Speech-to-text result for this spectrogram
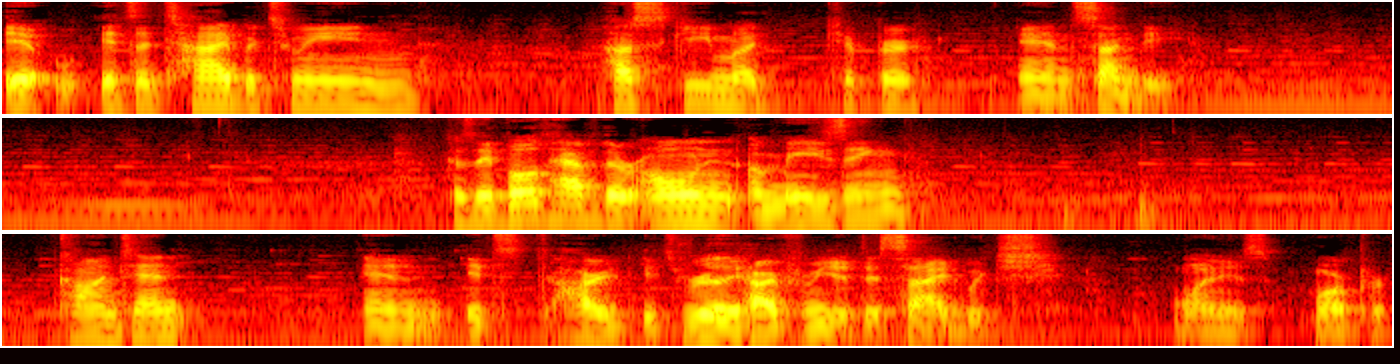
it it's a tie between Husky Mudkipper and SSundee. Because they both have their own amazing content, and it's hard. It's really hard for me to decide which one is more.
